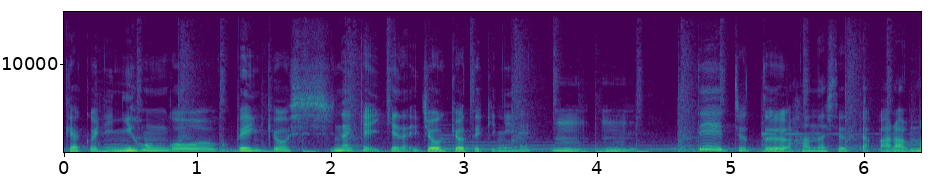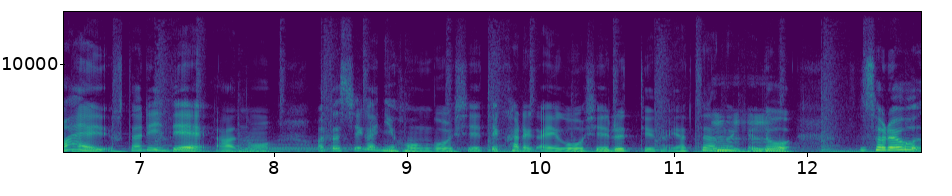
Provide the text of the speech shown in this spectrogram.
逆に日本語を勉強しなきゃいけない状況的にね。うんうん。でちょっと話してたから前2人であの私が日本語を教えて彼が英語を教えるっていうのをやってたんだけど、それを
